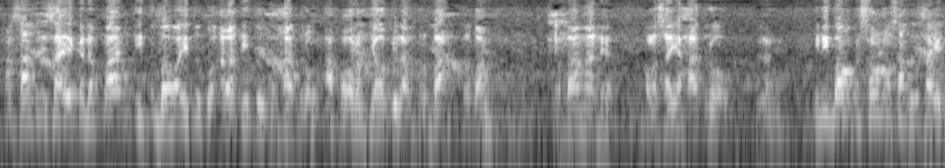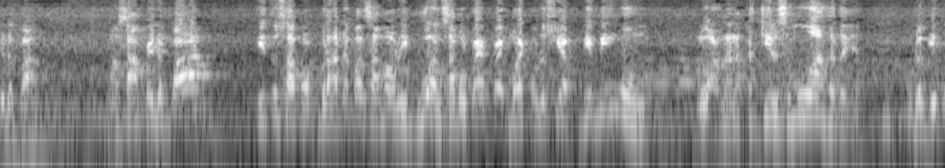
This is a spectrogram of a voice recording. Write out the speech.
Nah santri saya ke depan itu bawa itu tuh alat itu tuh hadro. Apa orang Jawa bilang terbang, terbang, terbangan ya. Kalau saya hadro bilangnya. Ini bawa ke sono santri saya ke depan. Nah sampai depan itu berhadapan sama ribuan sapol PP. Mereka udah siap. Dia bingung. Lu anak-anak kecil semua katanya. Udah gitu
